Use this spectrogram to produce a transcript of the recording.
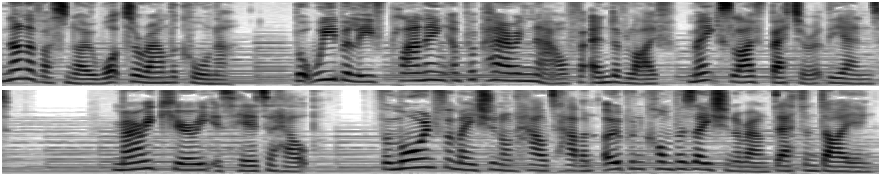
None of us know what's around the corner, but we believe planning and preparing now for end of life makes life better at the end. Marie Curie is here to help. For more information on how to have an open conversation around death and dying,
